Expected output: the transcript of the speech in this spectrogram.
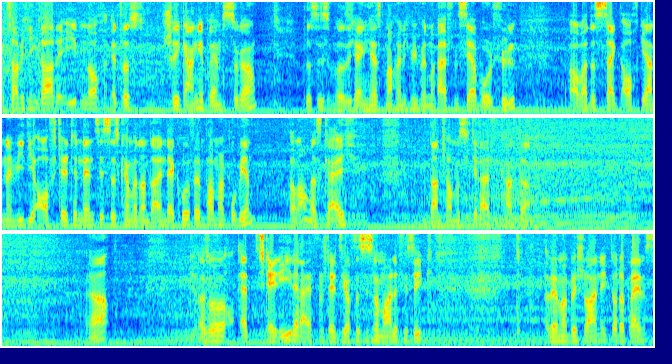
Jetzt habe ich ihn gerade eben noch etwas schräg angebremst sogar. Das ist, was ich eigentlich erst mache, wenn ich mich mit dem Reifen sehr wohl fühle. Aber das zeigt auch gerne, wie die Aufstelltendenz ist. Das können wir dann da in der Kurve ein paar Mal probieren. Dann machen wir es gleich. Und dann schauen wir sich die Reifenkante an. Ja. Also stellt eh der Reifen stellt sich auf. Das ist normale Physik. Wenn man beschleunigt oder bremst,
